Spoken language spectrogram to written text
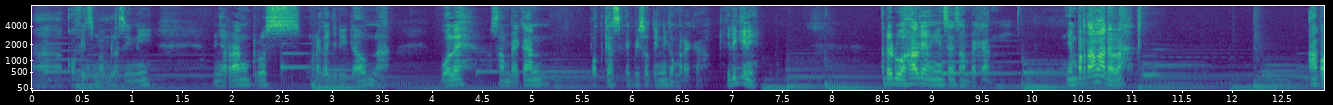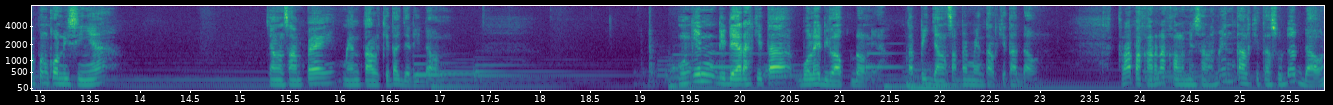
uh, covid-19 ini menyerang terus mereka jadi down. Nah boleh sampaikan podcast episode ini ke mereka. Jadi gini ada dua hal yang ingin saya sampaikan. Yang pertama adalah apa pun kondisinya jangan sampai mental kita jadi down. Mungkin di daerah kita boleh di lockdown ya tapi jangan sampai mental kita down Kenapa? Karena kalau misalnya mental kita sudah down,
